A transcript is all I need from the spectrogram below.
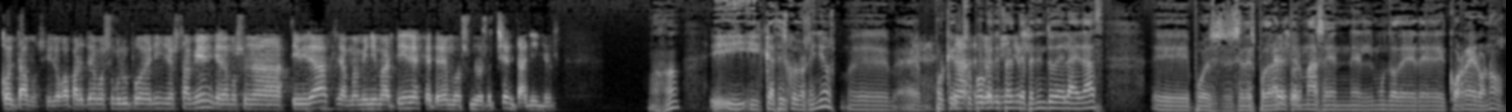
contamos. Y luego aparte tenemos un grupo de niños también que damos una actividad que se llama Mini Martínez, que tenemos unos 80 niños. Ajá. ¿Y, y qué hacéis con los niños? Eh, eh, porque Nah, supongo que niños- dependiendo de la edad, eh, pues se les podrá Eso. meter más en el mundo de, de correr o no.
